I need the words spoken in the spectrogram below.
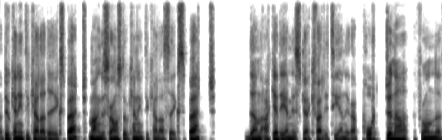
att du kan inte kalla dig expert. Magnus Ranstorp kan inte kalla sig expert. Den akademiska kvaliteten i rapporterna från,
